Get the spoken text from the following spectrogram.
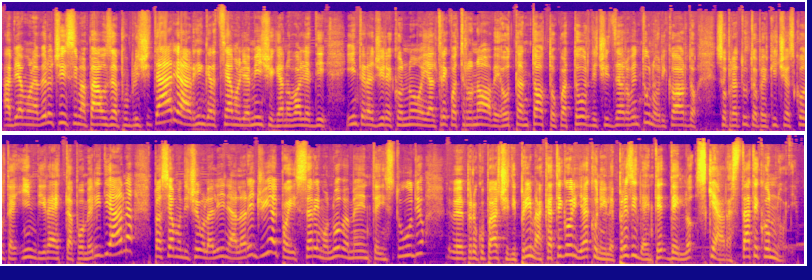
Abbiamo una velocissima pausa pubblicitaria. Ringraziamo gli amici che hanno voglia di interagire con noi al 349 88 14 021. Ricordo soprattutto per chi ci ascolta in diretta pomeridiana. Passiamo, dicevo, la linea alla regia e poi saremo nuovamente in studio eh, per occuparci di prima categoria con il presidente dello Schiara. State con noi.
